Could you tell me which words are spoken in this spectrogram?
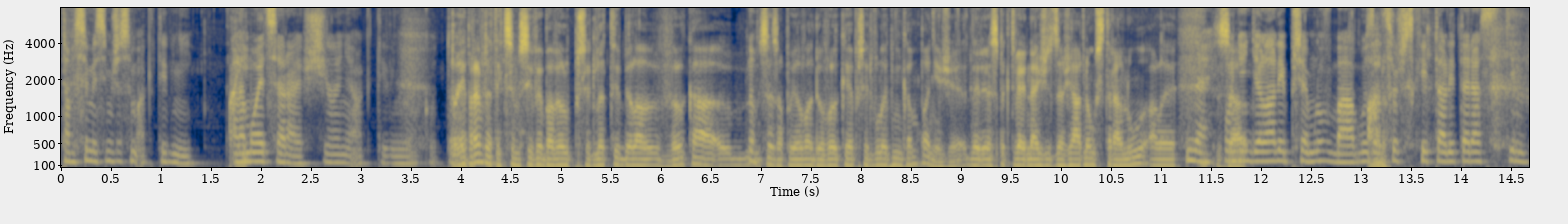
Tam si myslím, že jsem aktivní. Ale moje dcera je šíleně aktivní. Jako to, to je pravda, teď jsem si vybavil, před lety byla velká, no. se zapojovala do velké předvolební kampaně, že? Respektive ne za žádnou stranu, ale Ne, za... oni dělali přemluv bábu, ano. za což schytali teda s tím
